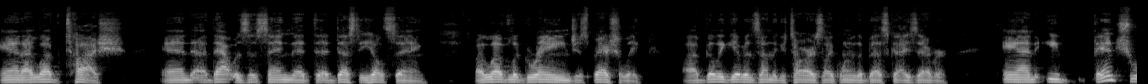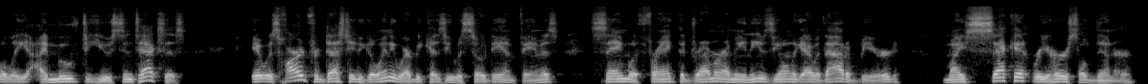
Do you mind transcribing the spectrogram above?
And I loved Tush. And uh, that was a thing that uh, Dusty Hill sang. I love La Grange, especially. Uh, Billy Gibbons on the guitar is like one of the best guys ever. And eventually I moved to Houston, Texas. It was hard for Dusty to go anywhere because he was so damn famous. Same with Frank, the drummer. I mean, he was the only guy without a beard. My second rehearsal dinner,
